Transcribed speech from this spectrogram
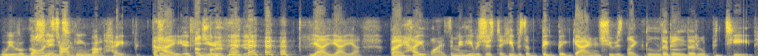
we were going She's into talking about height. the height. If That's you, what I figured. Yeah, yeah, yeah. By height wise, I mean he was just a, he was a big, big guy, and she was like little, little petite.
